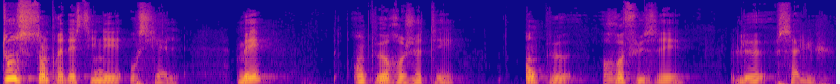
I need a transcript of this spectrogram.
Tous sont prédestinés au ciel. Mais on peut rejeter, on peut refuser le salut.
